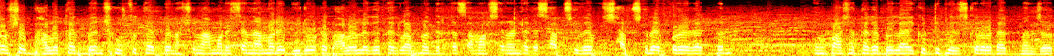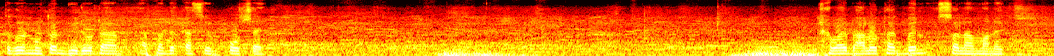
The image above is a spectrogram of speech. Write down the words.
দর্শক, ভালো থাকবেন, সুস্থ থাকবেন। আসলে আমার চ্যানেল, আমার এই ভিডিওটা ভালো লেগে থাকলে আপনাদের কাছে, আমার চ্যানেলটাকে সাবস্ক্রাইব সাবস্ক্রাইব করে রাখবেন এবং পাশে থাকা বেল আইকনটি প্রেস করে রাখবেন, যাতে করে নতুন ভিডিওটা আপনাদের কাছে পৌঁছায়। সবাই ভালো থাকবেন। আসসালামু আলাইকুম।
